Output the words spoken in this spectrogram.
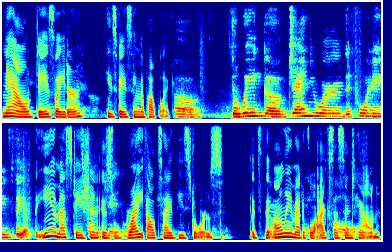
Now, days later, he's facing the public. uh, the week of January the 25th. The EMS station is right outside these doors. It's the only medical access in town.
